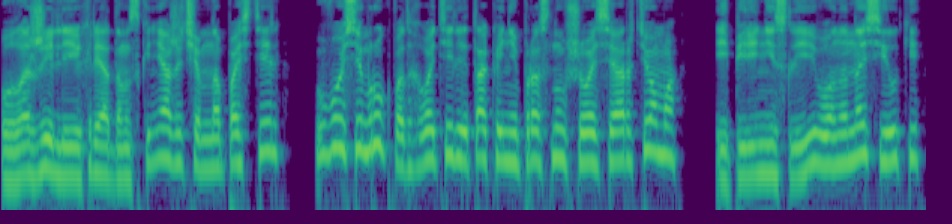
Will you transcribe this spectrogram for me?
уложили их рядом с княжичем на постель, восемь рук подхватили так и не проснувшегося Артема и перенесли его на носилки,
